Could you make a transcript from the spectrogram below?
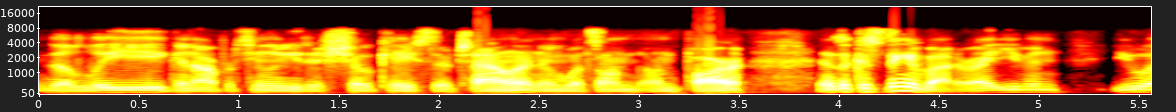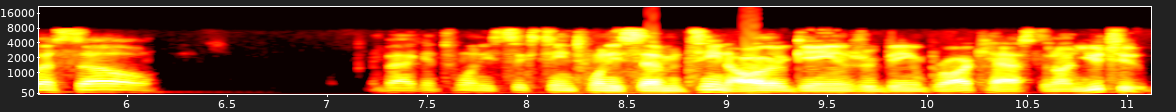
the league an opportunity to showcase their talent and what's on on par. And because think about it, right? Even USL back in 2016, 2017, all their games were being broadcasted on YouTube.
